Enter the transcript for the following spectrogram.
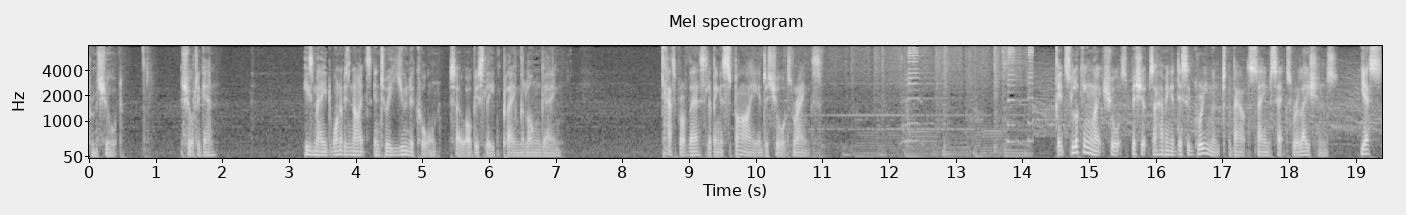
from Short. Short again. He's made one of his knights into a unicorn, so obviously playing the long game. Kasparov there slipping a spy into Short's ranks. It's looking like Short's bishops are having a disagreement about same sex relations. Yes,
